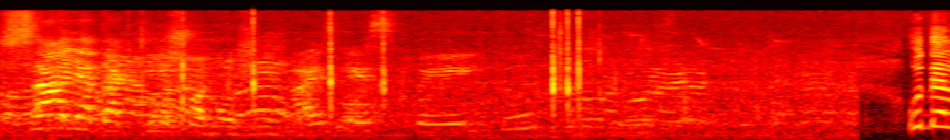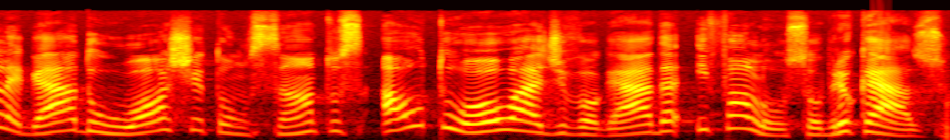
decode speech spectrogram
Saia daqui, sua nojinha. Mais respeito. O delegado Washington Santos autuou a advogada e falou sobre o caso.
